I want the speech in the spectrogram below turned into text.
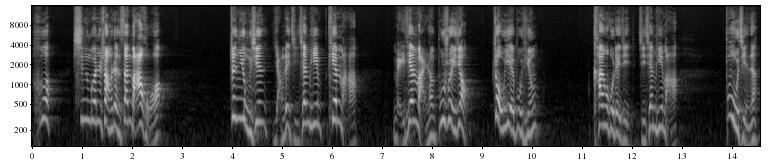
呵。新官上任三把火，真用心养这几千匹天马，每天晚上不睡觉，昼夜不停，看护这几几千匹马。不仅啊，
